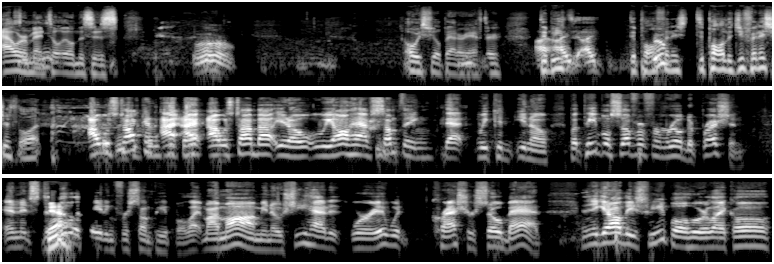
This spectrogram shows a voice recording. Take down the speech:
our mental illnesses. Ooh. Always feel better after. I, Did we? I, I, Did Paul Oop. finish? Did Paul? Did you finish your thought? I was talking. I, I? I was talking about you know we all have something that we could you know, but people suffer from real depression, and it's Yeah. debilitating for some people. Like my mom, you know, she had it where it would crash her so bad, and then you get all these people who are like, oh.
